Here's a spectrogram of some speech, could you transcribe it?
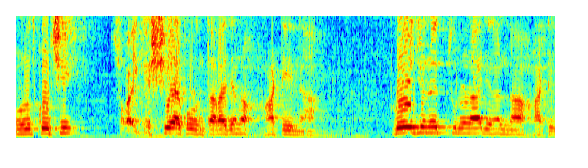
অনুরোধ করছি, সবাইকে শেয়ার করুন, তারা যেন হাঁটে না। প্রয়োজনের তুলনায় যেন না হাঁটে।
